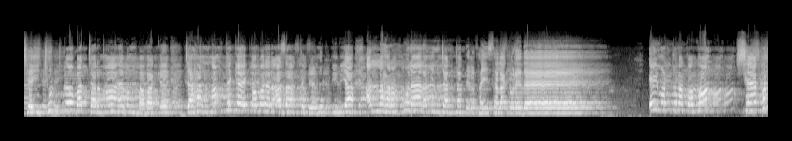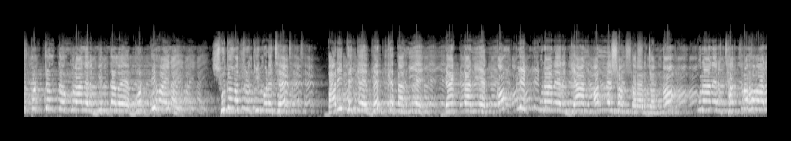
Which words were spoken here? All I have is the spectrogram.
সেই ছোট্ট বাচ্চার মা এবং বাবাকে জাহান নাম থেকে, কবরের আযাব থেকে মুক্তি দিয়া আল্লাহ রাব্বুল আলামিন জান্নাতের ফয়সালা করে দেয়। এই মর্তবা কখন? সে এখন পর্যন্ত কোরআনের বিদ্যালয়ে ভর্তি হয় নাই। শুধুমাত্র কি করেছে? বাড়ি থেকে বেগ খেতা নিয়ে ব্যাগটা নিয়ে কমপ্লিট কোরআনের জ্ঞান অন্বেষণ করার জন্য, কোরআনের ছাত্র হওয়ার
